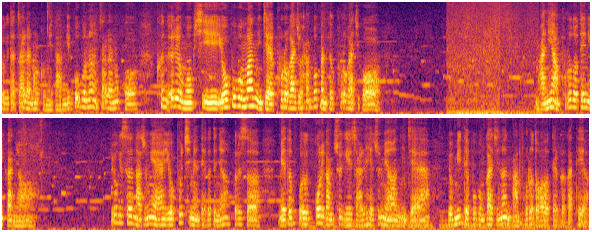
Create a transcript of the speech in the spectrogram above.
여기다 잘라 놓을 겁니다. 밑부분은 잘라 놓고 큰 어려움 없이 요 부분만 이제 풀어 가지고 한 번만 더 풀어 가지고 많이 안 풀어도 되니까요. 여기서 나중에 요 붙이면 되거든요. 그래서 매듭 꼬리 감추기 잘 해주면 이제 요 밑에 부분까지는 안 풀어도 될 것 같아요.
